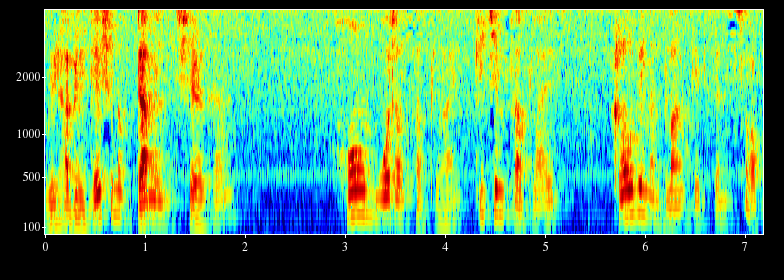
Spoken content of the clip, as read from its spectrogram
rehabilitation of damaged shelters, home water supply, kitchen supplies, clothing and blankets, and soap.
